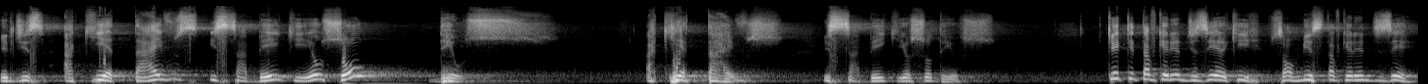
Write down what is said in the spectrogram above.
Ele diz: Aquietai-vos e sabei que eu sou Deus. Aquietai-vos e sabei que eu sou Deus. Que, que ele estava querendo dizer aqui? O salmista estava querendo dizer,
